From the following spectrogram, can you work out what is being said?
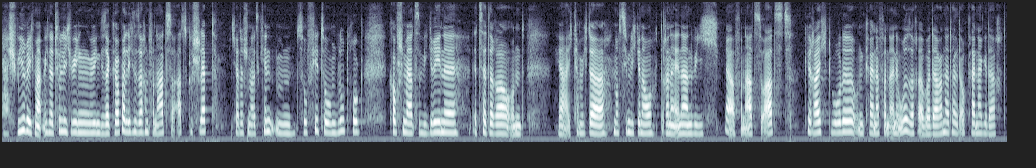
ja schwierig. Man hat mich natürlich wegen, wegen dieser körperlichen Sachen von Arzt zu Arzt geschleppt. Ich hatte schon als Kind einen viel hohen Blutdruck, Kopfschmerzen, Migräne etc. Und ja, ich kann mich da noch ziemlich genau daran erinnern, wie ich ja von Arzt zu Arzt gereicht wurde und keiner fand eine Ursache, aber daran hat halt auch keiner gedacht.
